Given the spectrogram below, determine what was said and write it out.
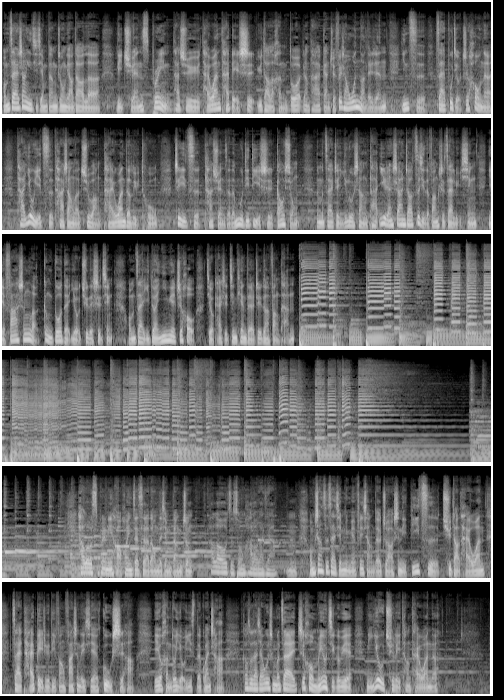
我们在上一期节目当中聊到了李泉 Spring，他去台湾台北市遇到了很多让他感觉非常温暖的人，因此在不久之后呢，他又一次踏上了去往台湾的旅途。这一次他选择的目的地是高雄。那么在这一路上，他依然是按照自己的方式在旅行，也发生了更多的有趣的事情。我们在一段音乐之后就开始今天的这段访谈。Hello，Spring，你好，欢迎再次来到我们的节目当中。Hello，子聪，Hello，大家。嗯，我们上次在节目里面分享的主要是你第一次去到台湾，在台北这个地方发生的一些故事哈，也有很多有意思的观察。告诉大家，为什么在之后没有几个月，你又去了一趟台湾呢？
